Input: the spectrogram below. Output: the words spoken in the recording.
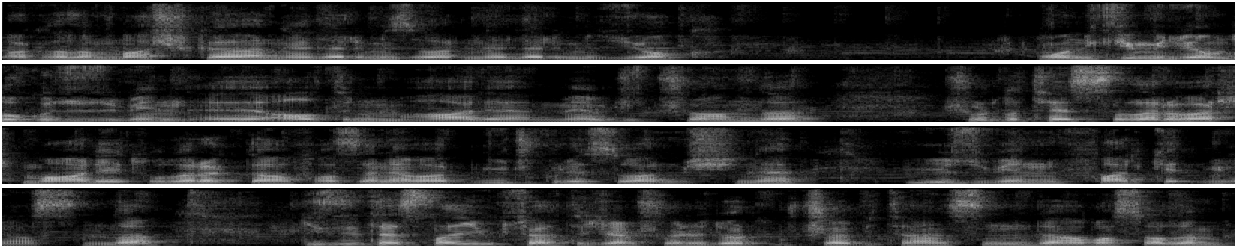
Bakalım başka nelerimiz var nelerimiz yok. 12 milyon 900 bin e, altınım hala mevcut şu anda. Şurada Tesla'lar var. Maliyet olarak daha fazla ne var? Büyücü kulesi varmış yine. 100 bin fark etmiyor aslında. Gizli Tesla'yı yükselteceğim. Şöyle 4.5'a bir tanesini daha basalım.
